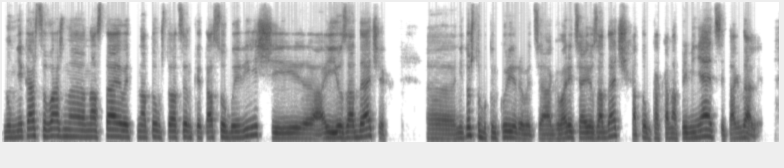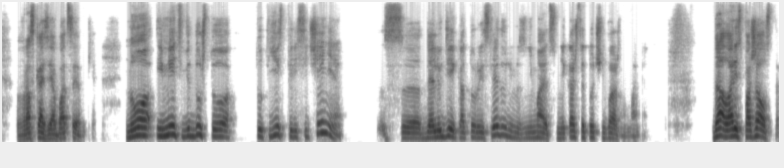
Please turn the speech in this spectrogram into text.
Ну, мне кажется, важно настаивать на том, что оценка – это особая вещь, и о ее задачах, э, не то чтобы конкурировать, а говорить о ее задачах, о том, как она применяется и так далее в рассказе об оценке. Но иметь в виду, что тут есть пересечение с, для людей, которые исследованиями занимаются, мне кажется, это очень важный момент. Да, Ларис, пожалуйста.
